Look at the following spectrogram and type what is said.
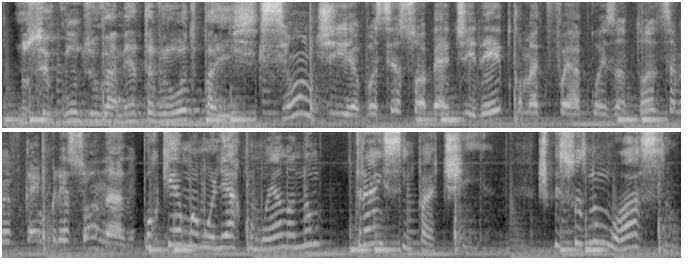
No segundo julgamento estava em outro país. Se um dia você souber direito como é que foi a coisa toda, você vai ficar impressionada. Porque uma mulher como ela não traz simpatia. As pessoas não gostam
